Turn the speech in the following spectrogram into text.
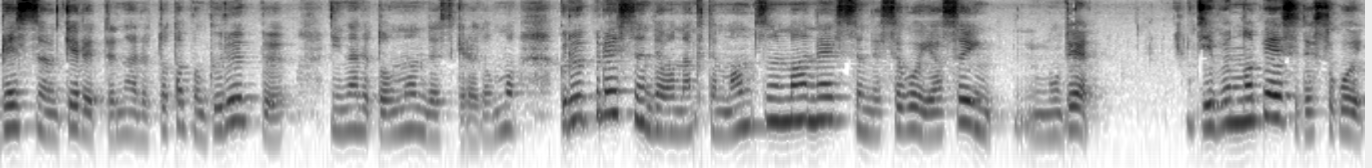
レッスン受けるってなると多分グループになると思うんですけれどもグループレッスンではなくてマンツーマンレッスンですごい安いので自分のペースですごい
